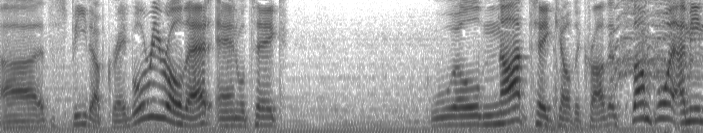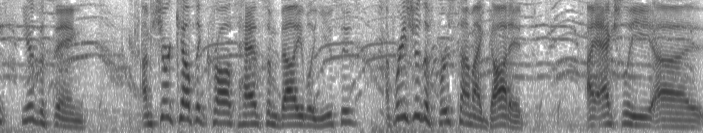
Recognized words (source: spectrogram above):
Uh, that's a speed upgrade. We'll re-roll that, and we'll take We'll not take Celtic Cross. At some point, I mean, here's the thing. I'm sure Celtic Cross has some valuable uses. I'm pretty sure the first time I got it, I actually, uh,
